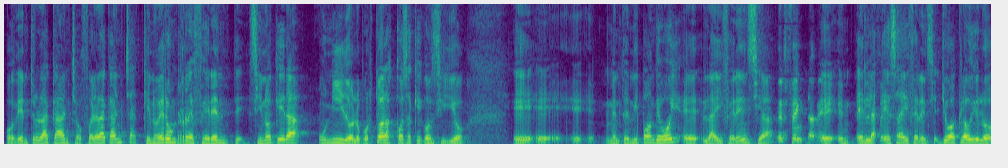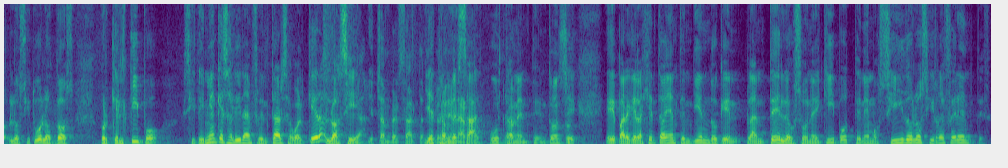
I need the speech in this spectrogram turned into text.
o dentro de la cancha o fuera de la cancha, que no era un referente, sino que era un ídolo por todas las cosas que consiguió. Eh, eh, eh, ¿Me entendí para dónde voy? Eh, la diferencia. Perfectamente, eh, eh, es la- esa perfectamente. diferencia. Yo a Claudio lo, lo sitúo los dos, porque el tipo si tenía que salir a enfrentarse a cualquiera, lo hacía. Y es transversal Y también. es lo quieren transversal, justamente. Entonces, eh, para que la gente vaya entendiendo que en planteles o son equipos, tenemos ídolos y referentes.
